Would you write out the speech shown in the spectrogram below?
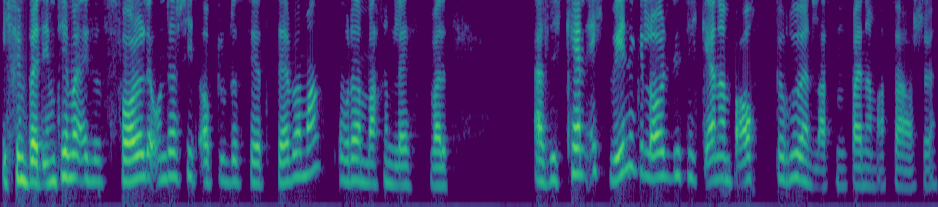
Ich finde, bei dem Thema ist es voll der Unterschied, ob du das jetzt selber machst oder machen lässt, weil, also ich kenne echt wenige Leute, die sich gerne am Bauch berühren lassen bei einer Massage.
